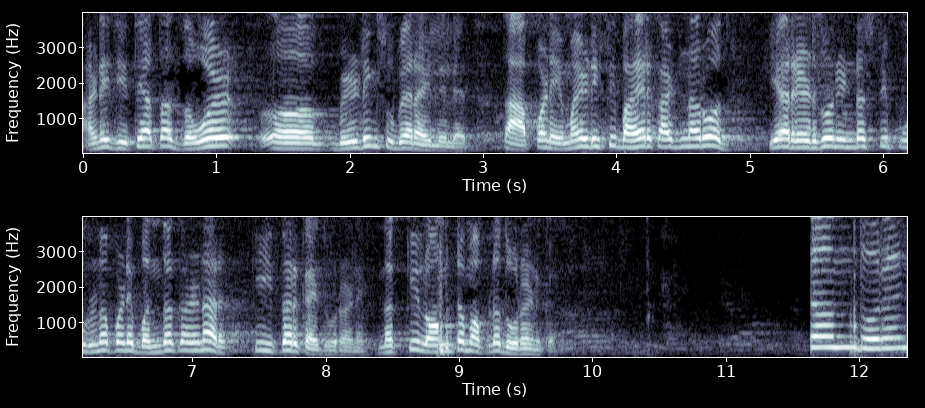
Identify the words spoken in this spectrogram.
आणि जिथे आता जवळ बिल्डिंग्स उभ्या राहिलेल्या आहेत. तर आपण एम आय डी सी बाहेर काढणार आहोत की या रेड झोन इंडस्ट्री पूर्णपणे बंद करणार की इतर काय धोरण आहे? नक्की लॉंग टर्म आपलं धोरण काय? टर्म धोरण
